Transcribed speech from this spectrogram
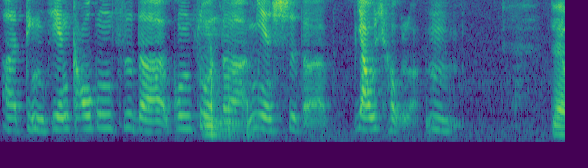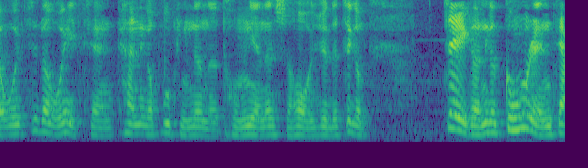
呃顶尖高工资的工作的面试的要求了。嗯。对，我记得我以前看那个不平等的童年的时候，我就觉得这个，这个那个工人阶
